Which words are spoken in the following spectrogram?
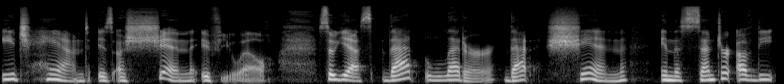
Each hand is a shin, if you will. So, yes, that letter, that shin in the center of the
